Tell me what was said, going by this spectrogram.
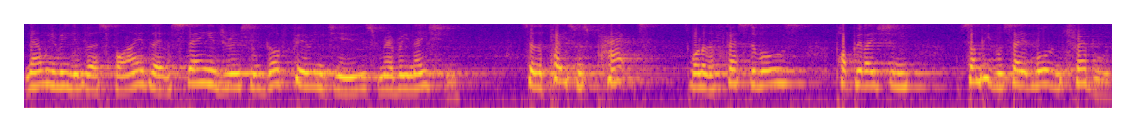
now we read in verse 5 they were staying in Jerusalem, God fearing Jews from every nation. So the place was packed. It's one of the festivals. Population, some people say it more than trebled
